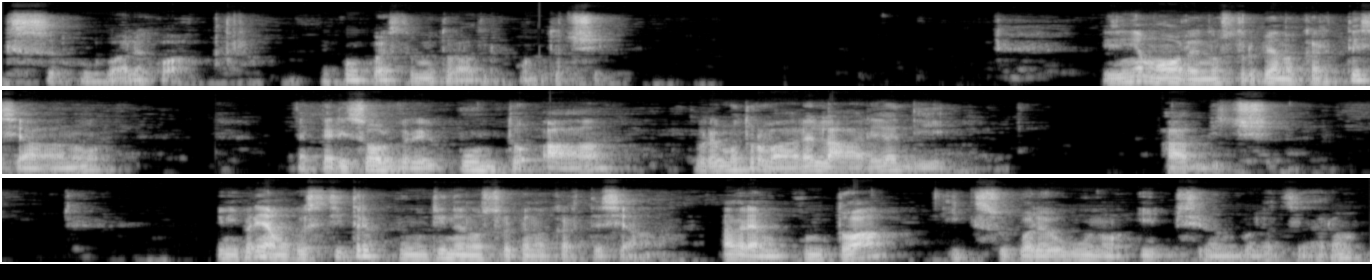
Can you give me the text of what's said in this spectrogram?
x uguale a 4. E con questo abbiamo trovato il punto C. Disegniamo ora il nostro piano cartesiano e per risolvere il punto A dovremo trovare l'area di ABC. Quindi prendiamo questi tre punti nel nostro piano cartesiano avremo punto A, x uguale 1, y uguale 0,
